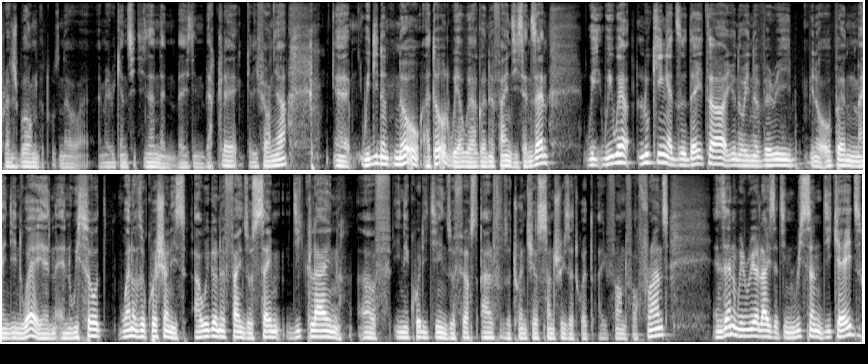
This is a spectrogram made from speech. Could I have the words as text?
French born, but was now American citizen and based in Berkeley, California. Uh, we didn't know at all where we are going to find this. And then we, we were looking at the data, you know, in a very, you know, open-minded way. And, and we thought one of the questions is, are we going to find the same decline of inequality in the first half of the 20th century that what I found for France? And then we realized that in recent decades,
